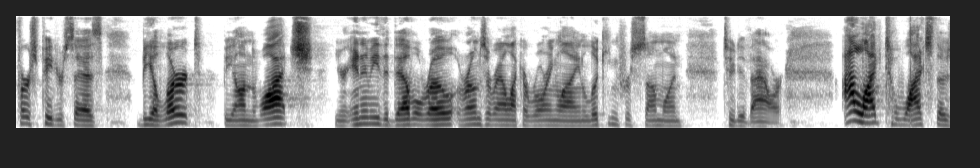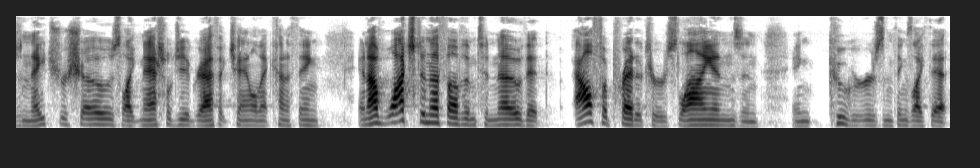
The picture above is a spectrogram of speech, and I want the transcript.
First Peter says, Be alert, be on the watch. Your enemy, the devil, ro- roams around like a roaring lion looking for someone to devour. I like to watch those nature shows like National Geographic Channel, that kind of thing. And I've watched enough of them to know that alpha predators, lions and, and cougars and things like that,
